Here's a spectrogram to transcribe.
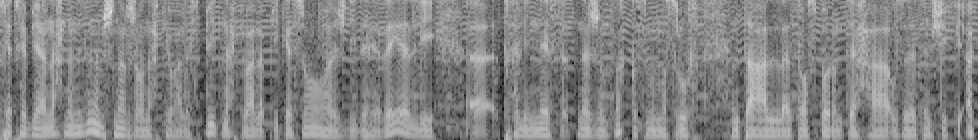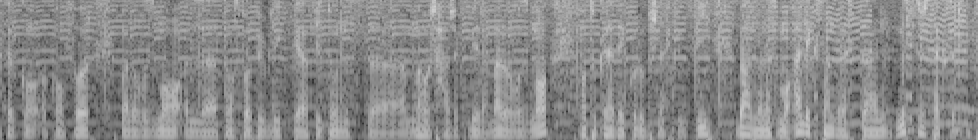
تري تري بيان نحن مازلنا باش نرجعوا نحكيو على سبليت نحكيو على الابليكاسيون جديده هذايا اللي آه، تخلي الناس تنجم تنقص من المصروف نتاع الترونسبور نتاعها وزاد تمشي في أكثر كون- كونفور مالوغوزمون الترونسبور بوبليك في تونس آه، ماهوش حاجة كبيرة مالوغوزمون ان توكا هذا كله باش نحكيو فيه. بعد ما نسمعوا ألكسندرا ستان مستر ساكسوليت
